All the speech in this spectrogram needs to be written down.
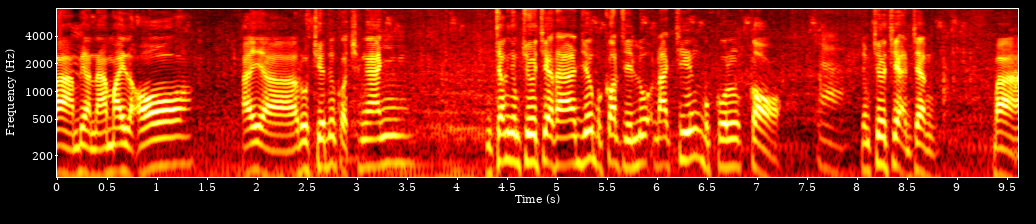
បាទមានអនាម័យល្អហើយអឺរសជាតិនោះក៏ឆ្ងាញ់អញ្ចឹងខ្ញុំជឿជាក់ថាយើងប្រកាសជាលក់ដាច់ជាងបុគ្គលកចាខ្ញុំជឿជាក់អញ្ចឹង បាទ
